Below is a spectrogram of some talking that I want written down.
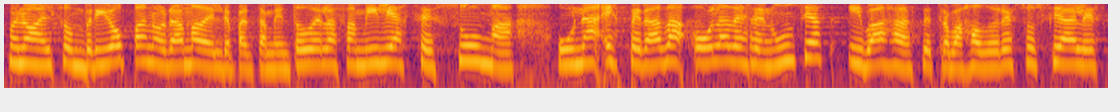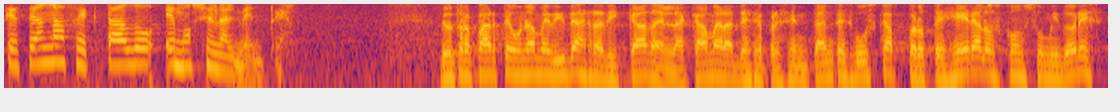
Bueno, al sombrío panorama del Departamento de la Familia se suma una esperada ola de renuncias y bajas de trabajadores sociales que se han afectado emocionalmente. De otra parte, una medida radicada en la Cámara de Representantes busca proteger a los consumidores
